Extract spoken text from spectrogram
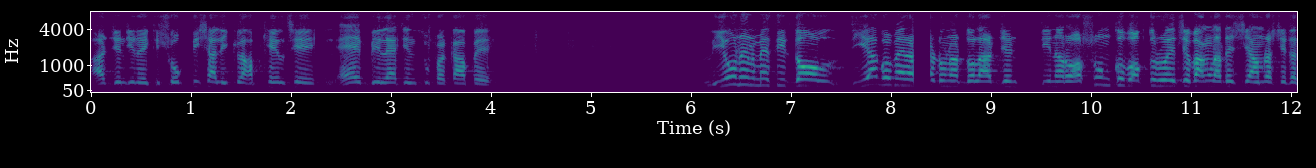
আর্জেন্টিনা একটি শক্তিশালী ক্লাব খেলছে এফবি ল্যাটিন সুপার কাপে। লিওনেল মেসির দল, ডিয়াগো ম্যারাডোনার দল, আর্জেন্টিনার অসংখ্য ভক্ত রয়েছে বাংলাদেশে, আমরা সেটা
